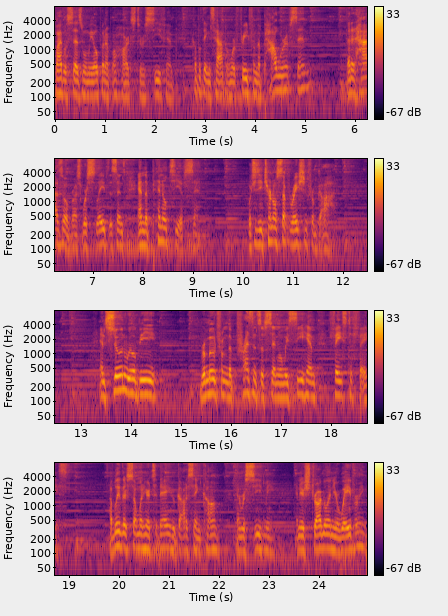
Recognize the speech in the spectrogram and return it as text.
The Bible says when we open up our hearts to receive Him, a couple things happen. We're freed from the power of sin that it has over us. We're slaves to sins and the penalty of sin, which is eternal separation from God. And soon we'll be removed from the presence of sin when we see him face to face. I believe there's someone here today who God is saying, Come and receive me. And you're struggling, you're wavering.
